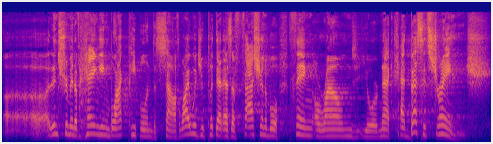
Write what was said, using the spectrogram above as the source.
uh, an instrument of hanging black people in the South? Why would you put that as a fashionable thing around your neck? At best, it's strange.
